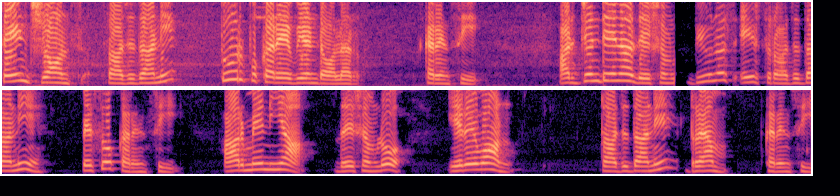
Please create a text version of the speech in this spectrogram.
సెయింట్ జాన్స్ రాజధాని తూర్పు కరేబియన్ డాలర్ కరెన్సీ. అర్జెంటీనా దేశం బ్యూనస్ ఎయిర్స్ రాజధాని పెసో కరెన్సీ. ఆర్మేనియా దేశంలో ఎరెవాన్ రాజధాని డ్రామ్ కరెన్సీ.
